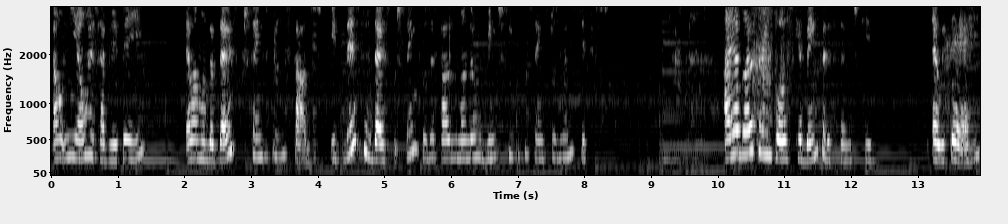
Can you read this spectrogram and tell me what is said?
A União recebe o IPI, ela manda 10% para os estados. E desses 10%, os estados mandam 25% para os municípios. Aí agora tem um imposto que é bem interessante, que é o ITR,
